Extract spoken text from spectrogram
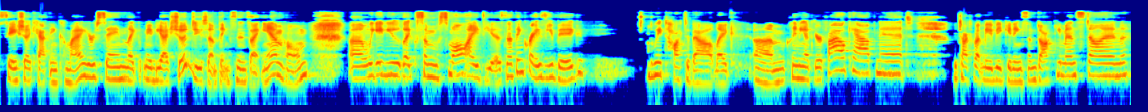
Sasha, Kathy, and Camaya, you're saying like maybe I should do something since I am home. Um, we gave you like some small ideas, nothing crazy big, we talked about like um, cleaning up your file cabinet. We talked about maybe getting some documents done,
